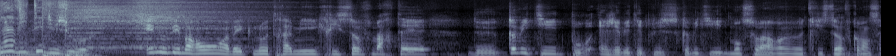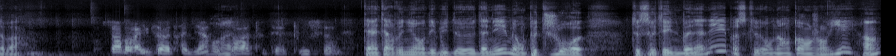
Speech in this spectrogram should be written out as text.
l'invité du jour. Et nous démarrons avec notre ami Christophe Martet de Committed pour LGBT+. Committed. Bonsoir euh, Christophe, comment ça va? Bonsoir Brahim, ça va très bien. Bonsoir à toutes et à tous. Tu es intervenu en début de- d'année, mais on peut toujours euh, te souhaiter une bonne année parce qu'on est encore en janvier. Hein?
